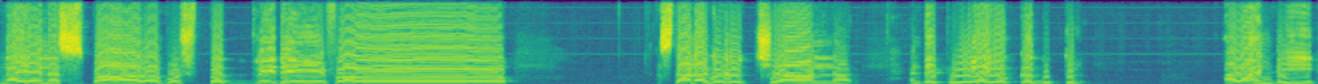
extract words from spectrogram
నయన స్పార పుష్పద్విరేఫ స్తనగుళుచ్చ అన్నారు. అంటే పూల యొక్క గుత్తులు. అలాంటి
